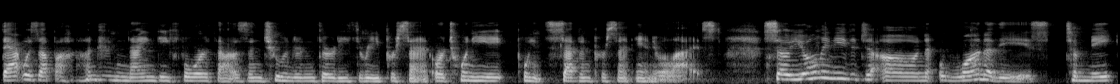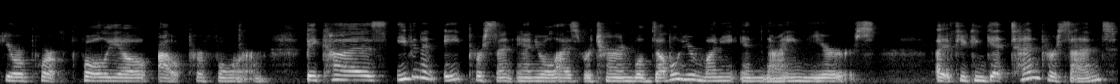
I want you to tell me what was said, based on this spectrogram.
That was up 194,233%, or 28.7% annualized. So you only needed to own one of these to make your portfolio outperform because even an 8% annualized return will double your money in nine years. If you can get 10%,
